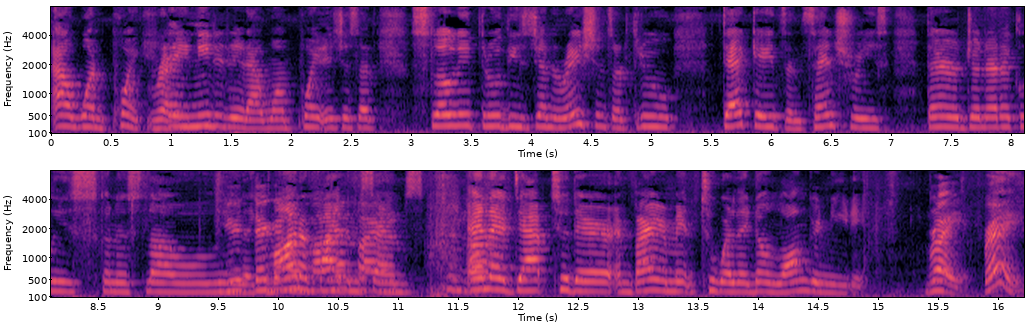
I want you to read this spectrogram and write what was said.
at one point. Right. They needed it at one point. It's just that slowly through these generations or through decades and centuries, they're genetically gonna slowly You're- like modify, modify themselves and adapt to their environment to where they no longer need it. Right, right.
